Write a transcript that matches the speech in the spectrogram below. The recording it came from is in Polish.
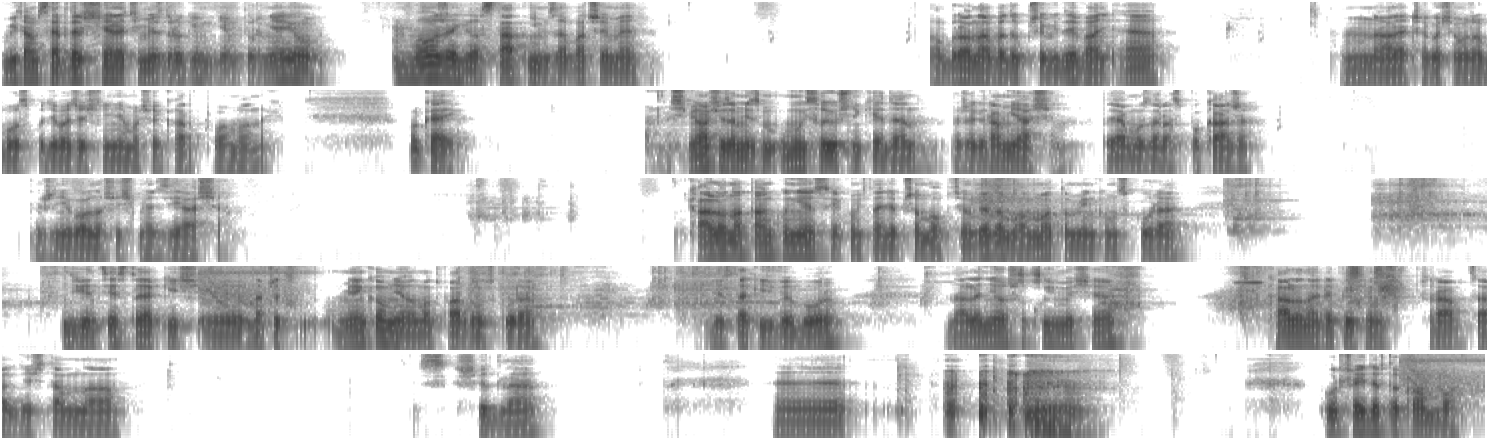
Witam serdecznie. Lecimy z drugim dniem turnieju. Może i ostatnim. Zobaczymy. Obrona według przewidywań E. No ale czego się można było spodziewać, jeśli nie ma się kart połamanych. Ok. Śmiał się ze mnie mój sojusznik jeden, że gram Jasiem. To ja mu zaraz pokażę, że nie wolno się śmiać z Jasia. Kalo na tanku nie jest jakąś najlepszą opcją. Wiadomo, on ma tą miękką skórę. Więc jest to jakiś. Yy, znaczy, miękką nie, on ma twardą skórę. Jest to jakiś wybór. No ale nie oszukujmy się. Kalo najlepiej się sprawdza gdzieś tam na skrzydle. Yy. Kurczę, idę w to combo.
